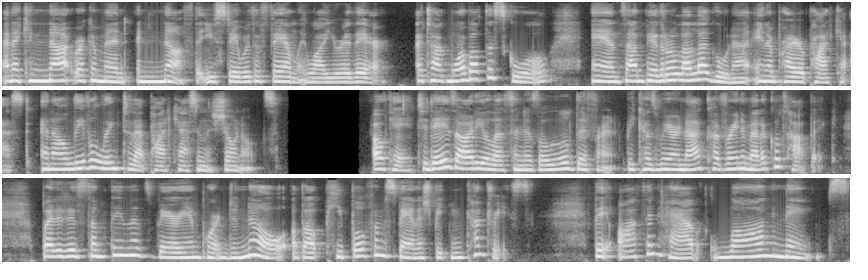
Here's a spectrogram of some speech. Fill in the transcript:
And I cannot recommend enough that you stay with a family while you are there. I talk more about the school and San Pedro La Laguna in a prior podcast, and I'll leave a link to that podcast in the show notes. Okay, today's audio lesson is a little different because we are not covering a medical topic but it is something that's very important to know about people from Spanish speaking countries. They often have long names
